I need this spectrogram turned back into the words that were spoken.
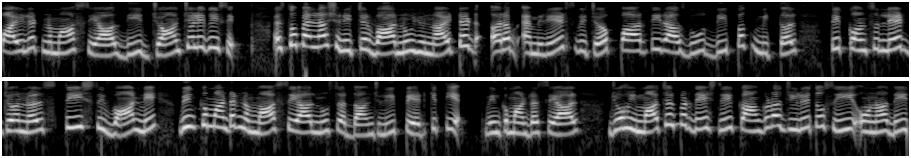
ਪਾਇਲਟ ਨਮਾਜ਼ ਸਿਆਲ ਦੀ ਜਾਨ ਚਲੀ ਗਈ ਸੀ। ਇਸ ਤੋਂ ਪਹਿਲਾਂ ਸ਼ਨੀਚਰਵਾਰ ਨੂੰ ਯੂਨਾਈਟਿਡ ਅਰਬ ਐਮੀਰੇਟਸ ਵਿੱਚ ਭਾਰਤੀ ਰਾਜਦੂਤ ਦੀਪਕ ਮਿੱਤਲ ਤੇ ਕੌਂਸੂਲੇਟ ਜਨਰਲ ਸਤੀਸ਼ ਸਿਵਾਨ ਨੇ ਵਿੰਗ ਕਮਾਂਡਰ ਨਮਾਜ਼ ਸਿਆਲ ਨੂੰ ਸ਼ਰਧਾਂਜਲੀ ਭੇਟ ਕੀਤੀ ਹੈ। ਵਿੰਗ ਕਮਾਂਡਰ ਸਿਆਲ, ਜੋ ਹਿਮਾਚਲ ਪ੍ਰਦੇਸ਼ ਦੇ ਕਾਂਗੜਾ ਜ਼ਿਲ੍ਹੇ ਤੋਂ ਸੀ, ਉਹਨਾਂ ਦੀ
